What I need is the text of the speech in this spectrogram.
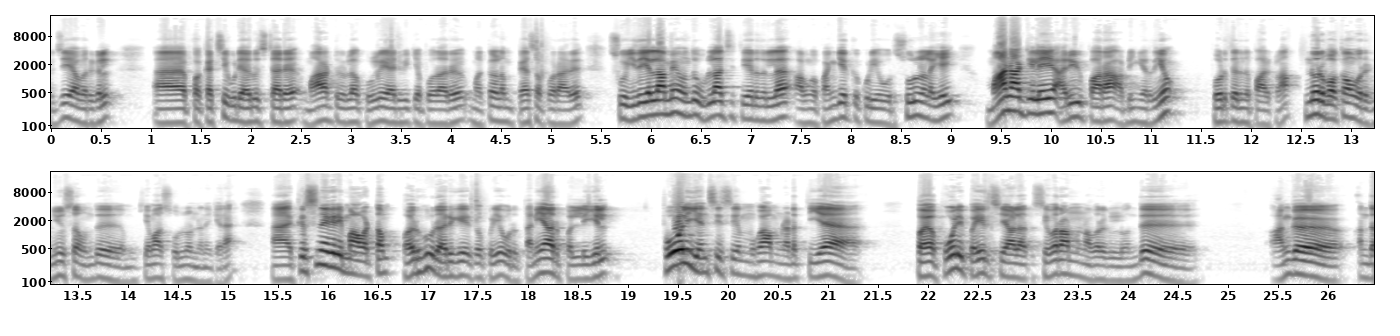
விஜய் அவர்கள் இப்போ கட்சி கூடி அறிவிச்சிட்டாரு. மாநாட்டுகளில் கொள்கை அறிவிக்க போகிறாரு மக்களிடம் பேச போகிறாரு ஸோ இது எல்லாமே வந்து உள்ளாட்சி தேர்தலில் அவங்க பங்கேற்கக்கூடிய ஒரு சூழ்நிலையை மாநாட்டிலேயே அறிவிப்பாரா அப்படிங்கிறதையும் பொறுத்திருந்து பார்க்கலாம். இன்னொரு பக்கம் ஒரு நியூஸை வந்து முக்கியமாக சொல்லணும்னு நினைக்கிறேன். கிருஷ்ணகிரி மாவட்டம் பர்கூர் அருகே இருக்கக்கூடிய ஒரு தனியார் பள்ளியில் போலி என்சிசி முகாம் நடத்திய ப போலி பயிற்சியாளர் சிவராமன் அவர்கள் வந்து அங்கே அந்த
